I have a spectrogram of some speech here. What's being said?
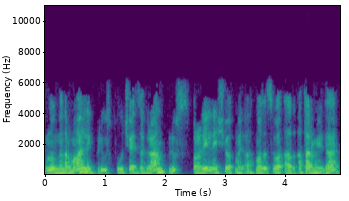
ну, на нормальный, плюс получать загран, плюс параллельно еще отмазаться от, от армии, да.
